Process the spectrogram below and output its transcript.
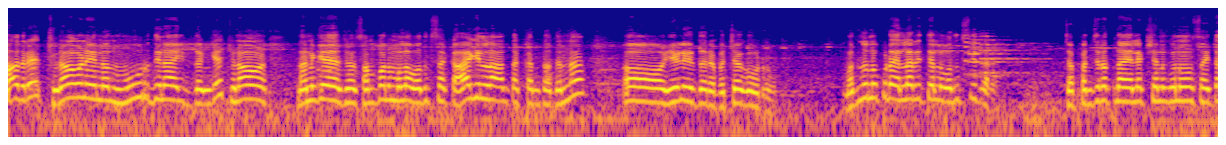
ಆದರೆ ಚುನಾವಣೆ ಇನ್ನೊಂದು ಮೂರು ದಿನ ಇದ್ದಂಗೆ ಚುನಾವಣೆ ನನಗೆ ಸಂಪನ್ಮೂಲ ಒದಗಿಸೋಕ್ಕಾಗಿಲ್ಲ ಅಂತಕ್ಕಂಥದ್ದನ್ನ ಹೇಳಿದ್ದಾರೆ ಬಚ್ಚೇಗೌಡರು. ಮೊದಲು ಕೂಡ ಎಲ್ಲ ರೀತಿಯಲ್ಲೂ ಒದಗಿಸಿದ್ದಾರೆ. ಚ, ಪಂಚರತ್ನ ಎಲೆಕ್ಷನ್ಗೂ ಸಹಿತ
